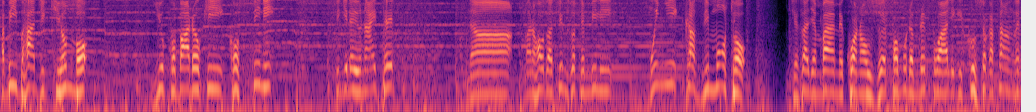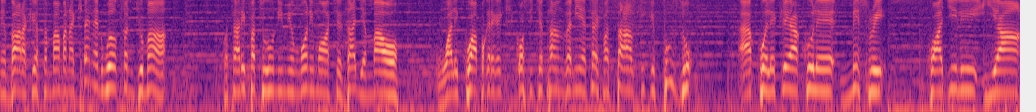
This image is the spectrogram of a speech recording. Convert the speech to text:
Habib Haji Kiombo yuko bado kikosini Singida United, na manahodha timu zote mbili Mwinyi Kazimoto, mchezaji ambaye amekuwa na uzoefu wa muda mrefu wa ligi kuu soka Tanzania bara akiwa sambamba na Kenneth Wilson Juma. Kwa taarifa tu, ni miongoni mwa wachezaji ambao walikuwapo katika kikosi cha Tanzania Taifa Stars kikifuzu uh, kuelekea kule Misri kwa ajili ya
